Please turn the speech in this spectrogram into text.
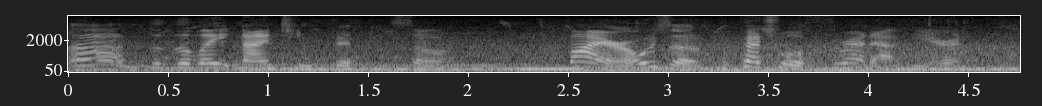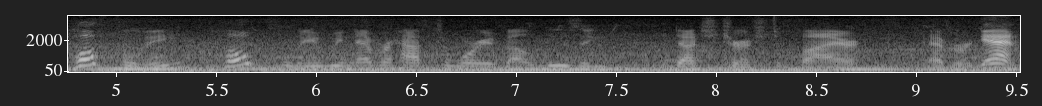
uh, the, the, late 1950s. So fire, always a perpetual threat out here, and hopefully, hopefully we never have to worry about losing the Dutch church to fire ever again.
